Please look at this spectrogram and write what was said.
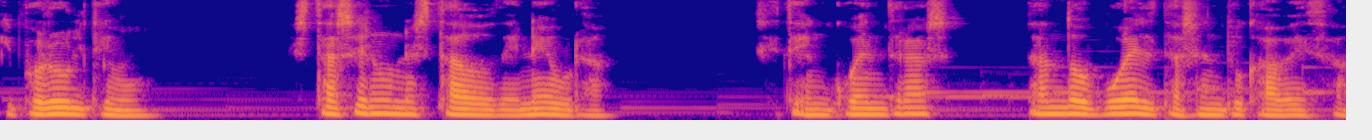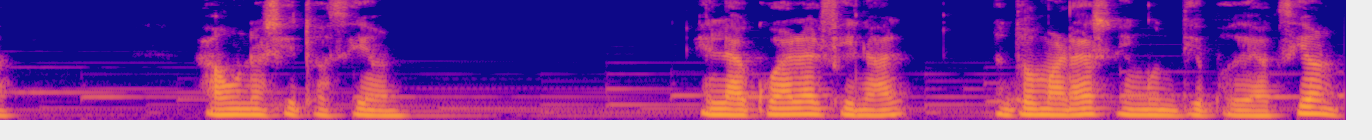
Y por último, estás en un estado de neura si te encuentras dando vueltas en tu cabeza a una situación en la cual al final no tomarás ningún tipo de acción.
